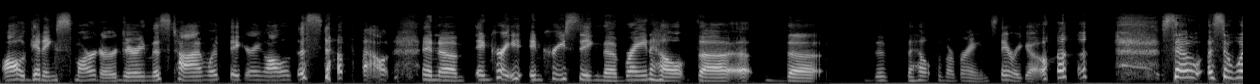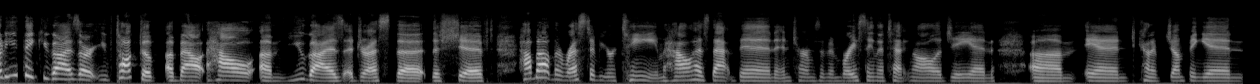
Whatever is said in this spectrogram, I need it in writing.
all getting smarter during this time with figuring all of this stuff out and um, incre- increasing the brain health, uh, the, the the health of our brains. There we go. so so what do you think you guys are you've talked about how um, you guys address the the shift how about the rest of your team how has that been in terms of embracing the technology and um, and kind of jumping in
